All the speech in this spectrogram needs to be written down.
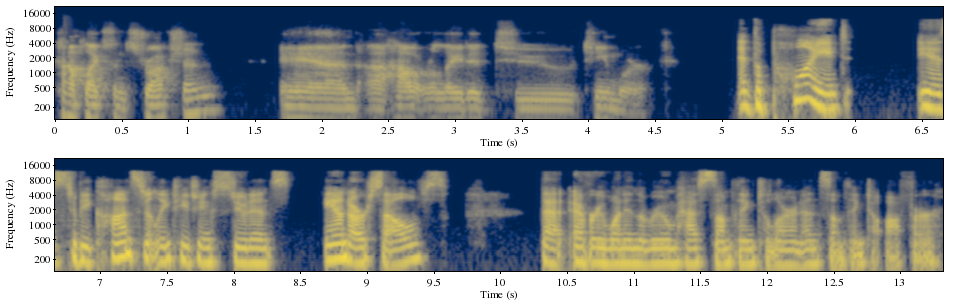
complex instruction and uh, how it related to teamwork. And the point is to be constantly teaching students and ourselves that everyone in the room has something to learn and something to offer.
